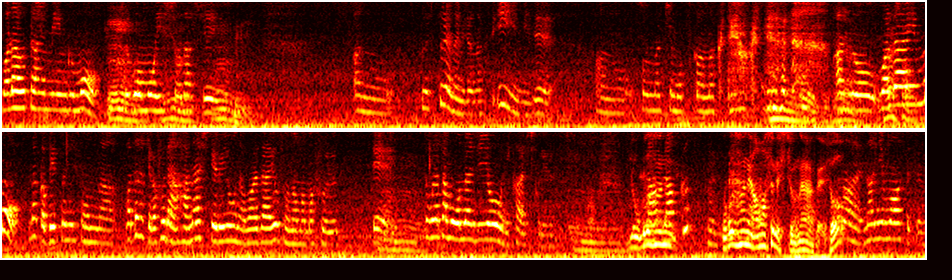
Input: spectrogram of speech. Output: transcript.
笑うタイミングもうん。ツボも一緒だし、うん。あのそういう失礼な意味じゃなくていい意味であのそんな気も使わなくてよくて、あの話題もなんか別にそんな私たちが普段話してるような話題をそのまま振るって、うんで奥田さんも同じように返してくれるっていうか、で奥田さんにら楽、う奥田さんに合わせる必要ないわけでしん、ょ？はい何も合わせてない。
